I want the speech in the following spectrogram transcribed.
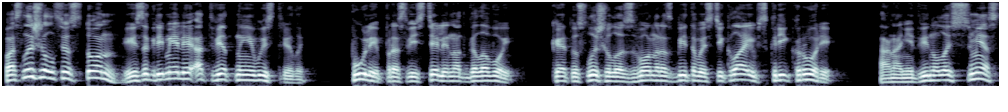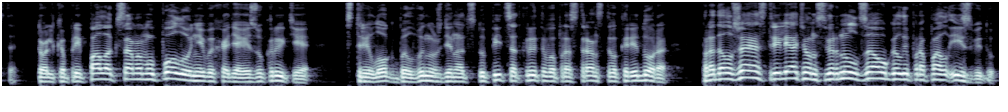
Послышался стон, и загремели ответные выстрелы. Пули просвистели над головой. Кэт услышала звон разбитого стекла и вскрик Рори. Она не двинулась с места, только припала к самому полу, не выходя из укрытия. Стрелок был вынужден отступить с открытого пространства коридора. Продолжая стрелять, он свернул за угол и пропал из виду.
